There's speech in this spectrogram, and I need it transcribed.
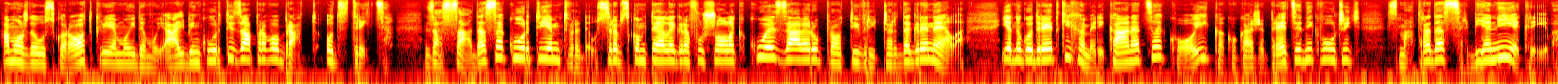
a možda uskoro otkrijemo i da mu je Aljbin Kurti zapravo brat od strica. Za sada sa Kurtijem tvrde u srpskom telegrafu Šolak kuje zaveru protiv Richarda Grenela, jednog od redkih Amerikanaca koji, kako kaže predsjednik Vučić, smatra da Srbija nije kriva.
